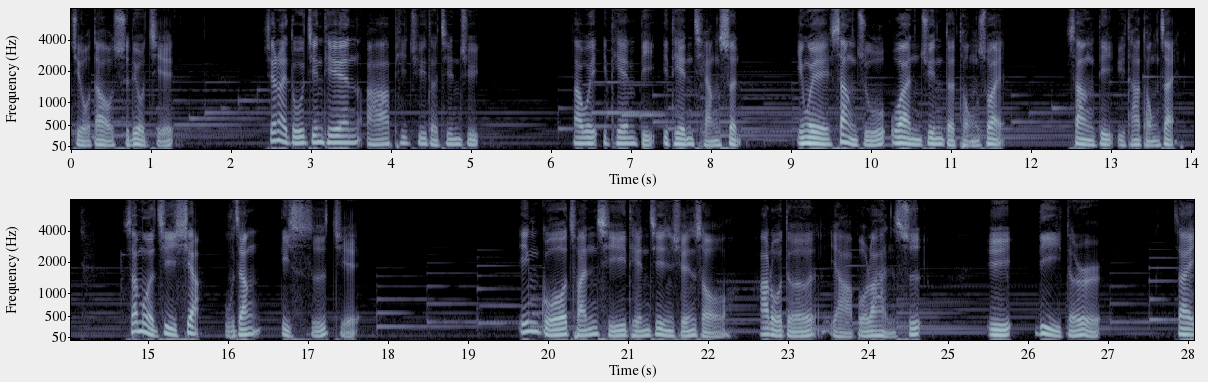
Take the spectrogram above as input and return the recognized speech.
九到十六节。先来读今天 RPG 的金句：大卫一天比一天强盛，因为上主万军的统帅，上帝与他同在。沙漠记下五章第十节。英国传奇田径选手哈罗德亚伯拉罕斯与利德尔，在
